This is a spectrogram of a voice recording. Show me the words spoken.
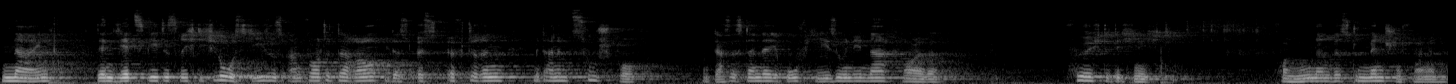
Nein, denn jetzt geht es richtig los. Jesus antwortet darauf, wie das Öfteren, mit einem Zuspruch. Und das ist dann der Ruf Jesu in die Nachfolge. Fürchte dich nicht, von nun an wirst du Menschen fangen.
